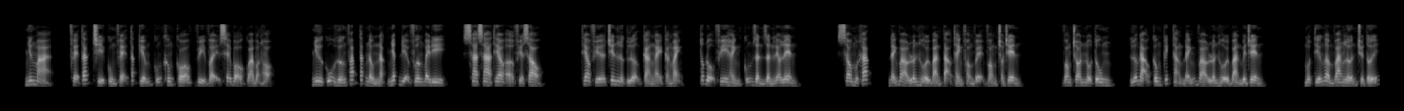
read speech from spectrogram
nhưng mà, phệ tắc chỉ cùng phệ tắc kiếm cũng không có, vì vậy sẽ bỏ qua bọn họ. Như cũ hướng pháp tắc nồng nặc nhất địa phương bay đi, xa xa theo ở phía sau. Theo phía trên lực lượng càng ngày càng mạnh, tốc độ phi hành cũng dần dần leo lên. Sau một khắc, đánh vào luân hồi bàn tạo thành phòng vệ vòng tròn trên. Vòng tròn nổ tung, lưỡng đạo công kích thẳng đánh vào luân hồi bàn bên trên. Một tiếng ầm vang lớn chuyển tới,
